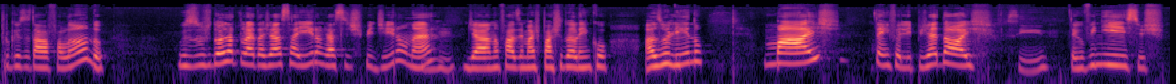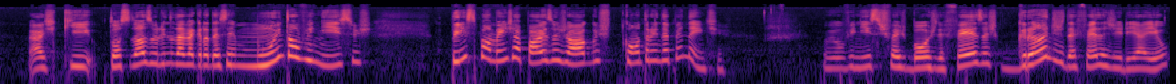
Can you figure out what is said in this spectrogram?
pro que você estava falando, os, os dois atletas já saíram, já se despediram, né? Já não fazem mais parte do elenco azulino. Mas tem Felipe G2, Sim. tem o Vinícius. Acho que o torcedor azulino deve agradecer muito ao Vinícius, principalmente após os jogos contra o Independente. O Vinícius fez boas defesas, grandes defesas, diria eu,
